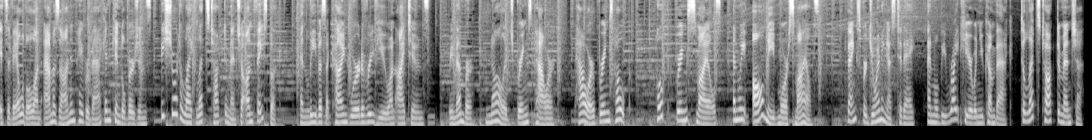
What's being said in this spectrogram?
It's available on Amazon in paperback and Kindle versions. Be sure to like Let's Talk Dementia on Facebook and leave us a kind word of review on iTunes. Remember, knowledge brings power, power brings hope, hope brings smiles, and we all need more smiles. Thanks for joining us today, and we'll be right here when you come back to Let's Talk Dementia.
